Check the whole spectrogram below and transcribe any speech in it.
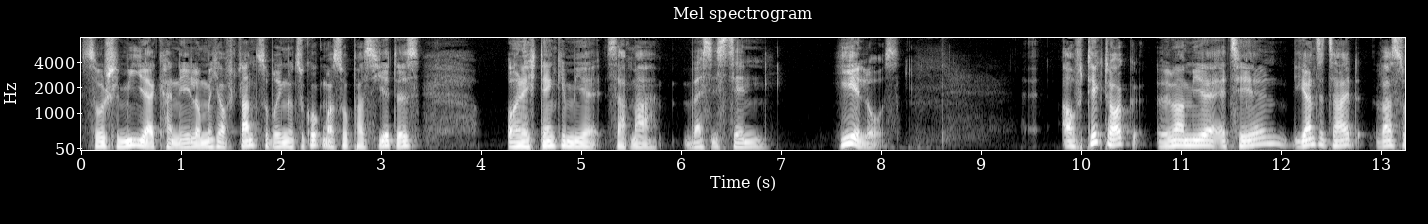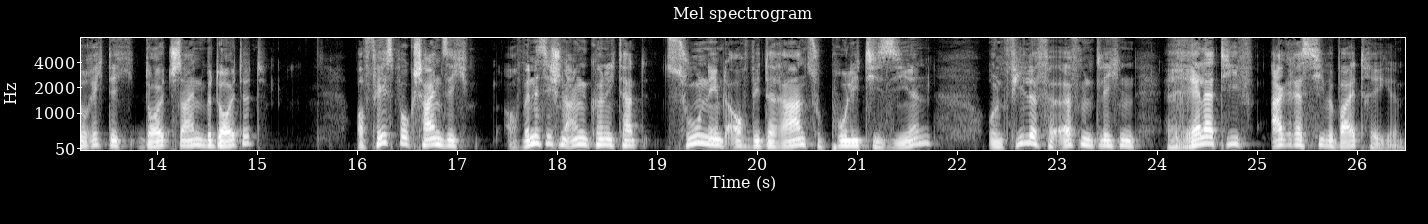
Social Media Kanäle, um mich auf Stand zu bringen und zu gucken, was so passiert ist. Und ich denke mir, sag mal, was ist denn hier los? Auf TikTok will man mir erzählen, die ganze Zeit, was so richtig Deutsch sein bedeutet. Auf Facebook scheinen sich, auch wenn es sich schon angekündigt hat, zunehmend auch Veteranen zu politisieren und viele veröffentlichen relativ aggressive Beiträge.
